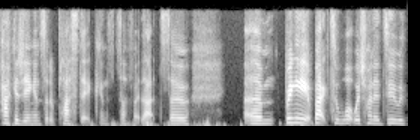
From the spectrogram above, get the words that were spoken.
packaging and sort of plastic and stuff like that so um bringing it back to what we're trying to do with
